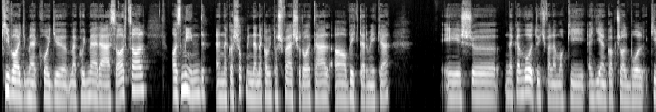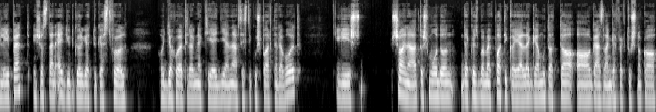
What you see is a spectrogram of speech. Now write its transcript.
ki vagy, meg hogy, meg hogy merre állsz arccal, az mind ennek a sok mindennek, amit most felsoroltál, a végterméke, és ö, nekem volt ügyfelem, aki egy ilyen kapcsolatból kilépett, és aztán együtt görgettük ezt föl, hogy gyakorlatilag neki egy ilyen narcisztikus partnere volt, és sajnálatos módon, de közben meg patika jelleggel mutatta a gázláng effektusnak a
